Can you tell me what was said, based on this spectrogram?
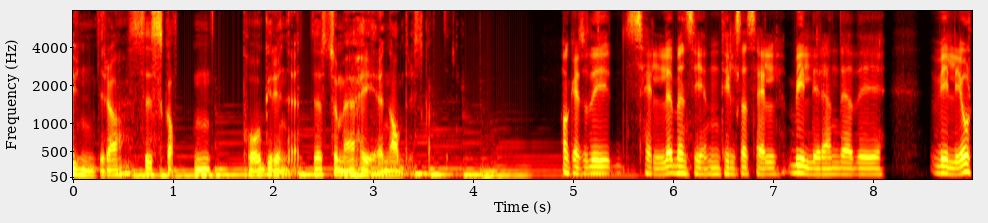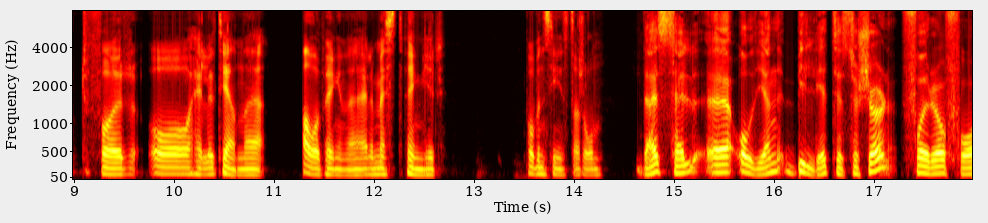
unndra seg skatten på grunnrente, som er høyere enn andre skatter. Ok, så de selger bensinen til seg selv billigere enn det de ville gjort, for å heller tjene alle pengene, eller mest penger, på bensinstasjonen? De selger eh, oljen billig til seg sjøl for å få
